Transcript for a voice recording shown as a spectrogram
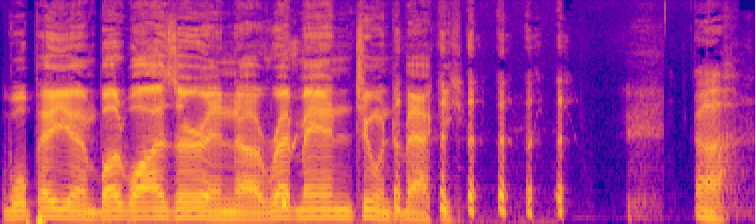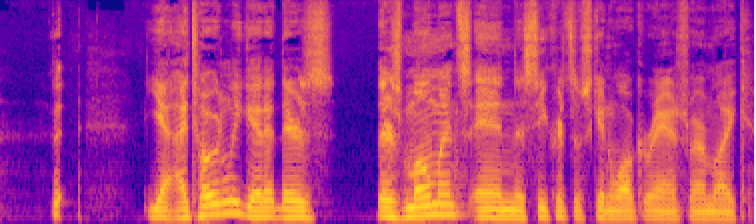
We'll pay you in Budweiser and uh, Red Man chewing tobacco. Uh, yeah, I totally get it. There's there's moments in the Secrets of Skinwalker Ranch where I'm like,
